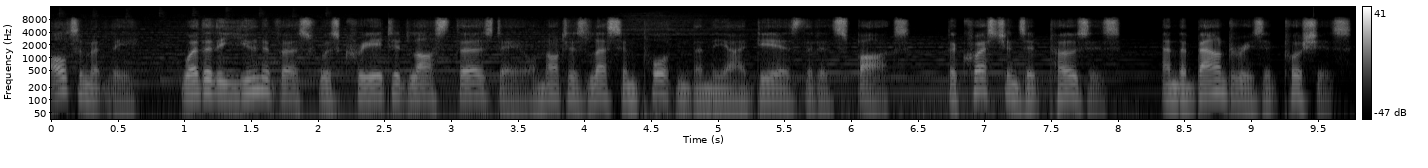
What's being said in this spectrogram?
Ultimately, whether the universe was created last Thursday or not is less important than the ideas that it sparks, the questions it poses, and the boundaries it pushes.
